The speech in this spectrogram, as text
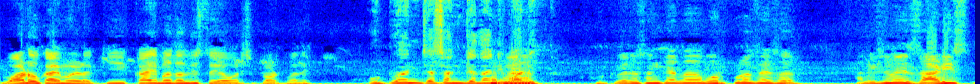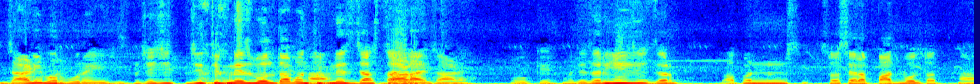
वाढव काय मिळलं? की काय बदल दिसतो यावर्षी प्लॉटमध्ये? फुटव्यांच्या संख्येत आणि वाढीत. फुटव्याची संख्या तर भरपूरच आहे सर. आणि विशेष म्हणजे जाडी जाडी भरपूर आहे याची. म्हणजे जी जी थिकनेस बोलतो आपण हा, थिकनेस जास्त जाड आहे आहे जाड आहे. ओके म्हणजे जर ही जी- जर आपण सस्याला पाच बोलतात हा.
